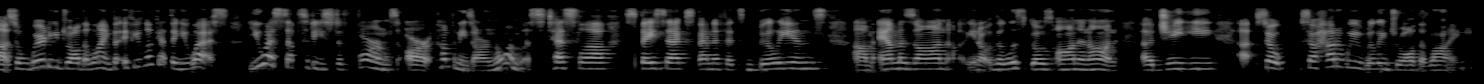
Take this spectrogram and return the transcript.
Uh, so where do you draw the line? But if you look at the U.S., U.S. subsidies to firms are companies are enormous. Tesla, SpaceX benefits billions. Um, Amazon, you know, the list goes on and on. Uh, GE. Uh, so so how do we really draw the line?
